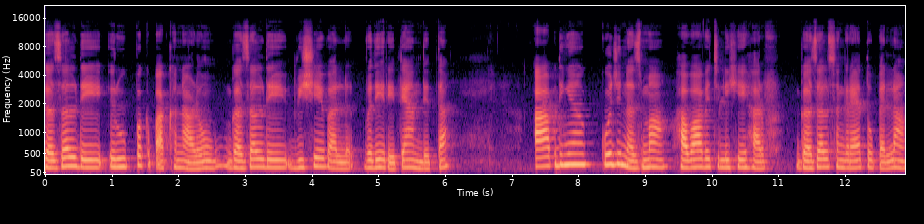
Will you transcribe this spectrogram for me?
ਗਜ਼ਲ ਦੇ ਰੂਪਕ ਪੱਖ ਨਾਲੋਂ ਗਜ਼ਲ ਦੇ ਵਿਸ਼ੇ ਵੱਲ ਵਧੇਰੇ ਧਿਆਨ ਦਿੱਤਾ। ਆਪ ਦੀਆਂ ਕੁਝ ਨਜ਼ਮਾਂ ਹਵਾ ਵਿੱਚ ਲਿਖੇ ਹਰਫ ਗਜ਼ਲ ਸੰਗ੍ਰਹਿ ਤੋਂ ਪਹਿਲਾਂ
